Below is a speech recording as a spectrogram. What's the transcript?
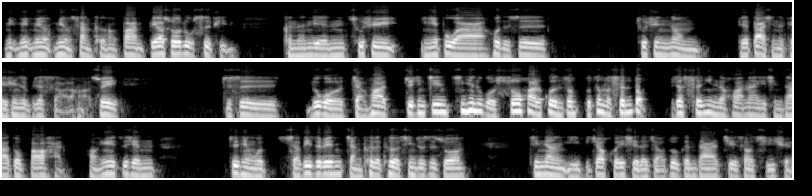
没没没有没有上课哈，不然不要说录视频，可能连出去营业部啊，或者是出去那种比较大型的培训都比较少了哈，所以。就是如果讲话最近今今天如果说话的过程中不这么生动，比较生硬的话，那也请大家多包涵好，因为之前之前我小弟这边讲课的特性就是说，尽量以比较诙谐的角度跟大家介绍期权，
